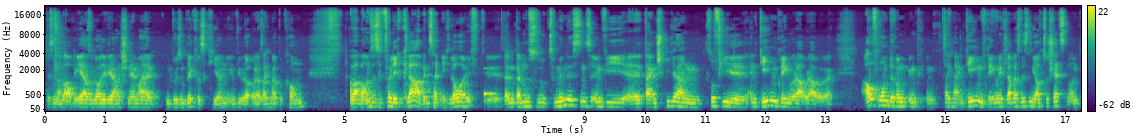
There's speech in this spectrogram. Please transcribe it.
das sind aber auch eher so Leute, die dann schnell mal einen bösen Blick riskieren irgendwie oder, oder sag ich mal, bekommen. Aber bei uns ist es völlig klar, wenn es halt nicht läuft, äh, dann, dann musst du zumindest irgendwie äh, deinen Spielern so viel entgegenbringen oder, oder äh, Aufmunterung in, in, sag ich mal, entgegenbringen. Und ich glaube, das wissen die auch zu schätzen. Und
